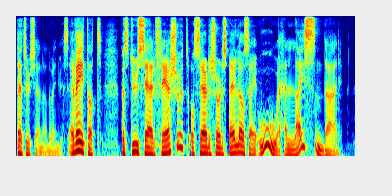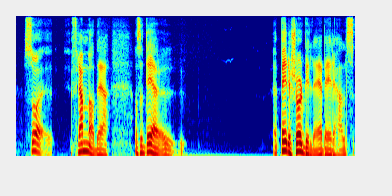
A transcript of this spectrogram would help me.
Det tror ikke jeg nødvendigvis. Jeg vet at hvis du ser fresh ut, og ser deg sjøl i speilet og sier oh, helleisen der', så fremmer det Altså, det Et bedre sjølbilde er bedre helse.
